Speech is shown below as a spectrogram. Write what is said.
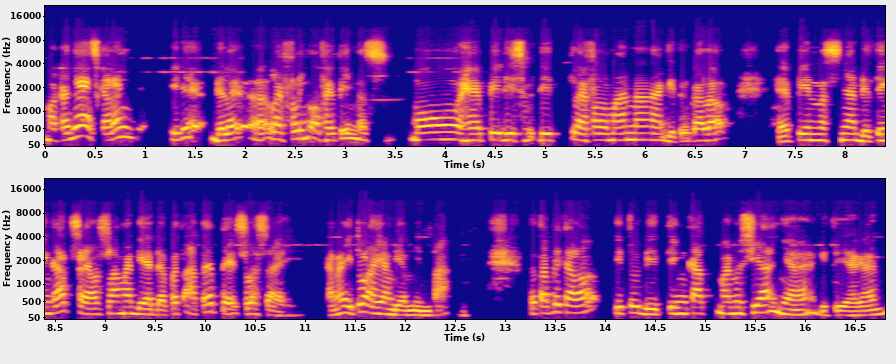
Makanya sekarang ini uh, leveling of happiness. Mau happy di, di level mana gitu. Kalau happinessnya di tingkat sel selama dia dapat ATP selesai. Karena itulah yang dia minta. Tetapi kalau itu di tingkat manusianya gitu ya kan,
